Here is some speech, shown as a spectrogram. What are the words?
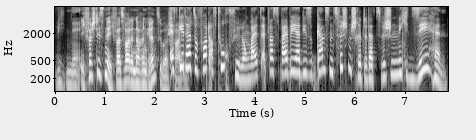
Wie, nee. Ich verstehe es nicht. Was war denn darin grenzüberschreitend? Es geht halt sofort auf Tuchfühlung, weil es etwas, weil wir ja diese ganzen Zwischenschritte dazwischen nicht sehen.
